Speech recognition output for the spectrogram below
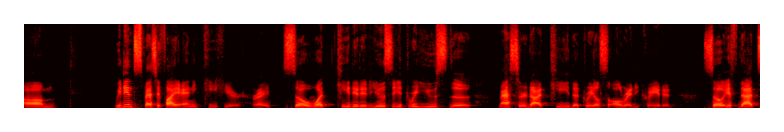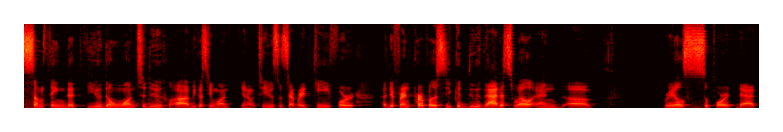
Um, we didn't specify any key here, right? So what key did it use? It reused the master.key that Rails already created. So if that's something that you don't want to do uh, because you want you know, to use a separate key for a different purpose, you could do that as well and uh, Rails support that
